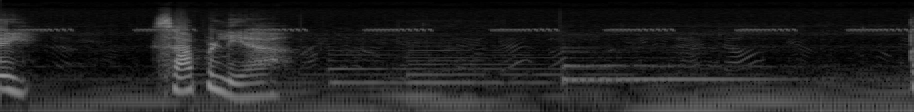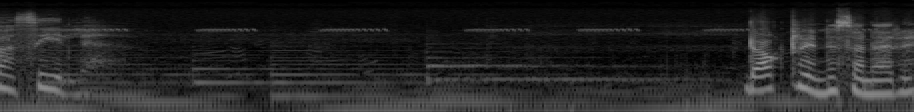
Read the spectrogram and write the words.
ஏய் சாப்பிடலையா? பசி இல்லை. டாக்டர் என்ன சொன்னாரு?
